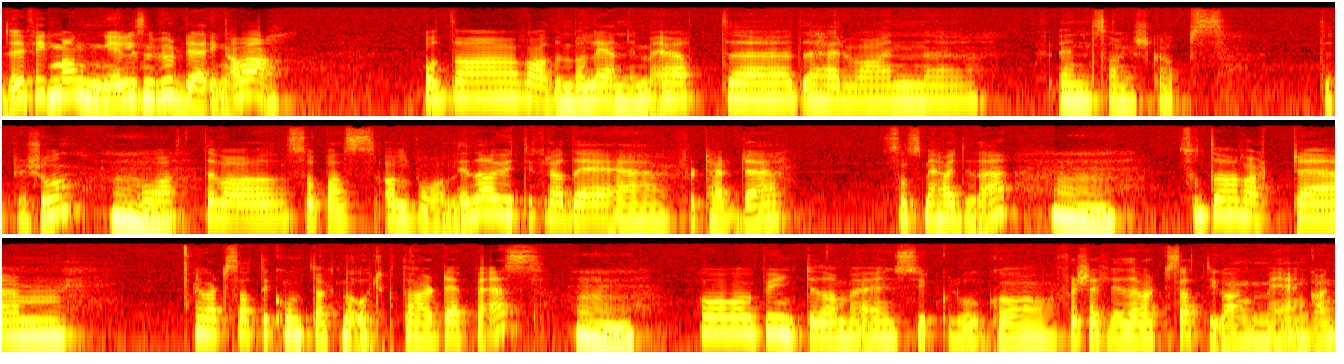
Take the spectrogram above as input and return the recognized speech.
Jeg fikk mange liksom vurderinger, da. Og da var de vel enige med at uh, det her var en, eh, en svangerskapsdepresjon. Mm. Og at det var såpass alvorlig, da, ut ifra det jeg fortalte sånn som jeg hadde det. Mm. Så da ble det Jeg ble satt i kontakt med Orkdal DPS. Mm. Og begynte da med psykolog og forskjellig. Det ble satt i gang med en gang.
